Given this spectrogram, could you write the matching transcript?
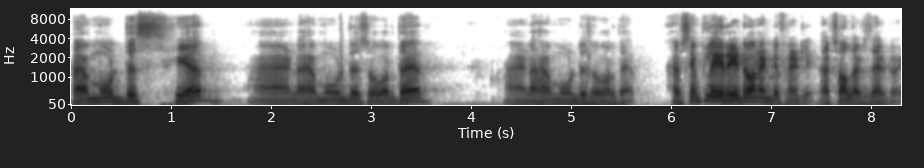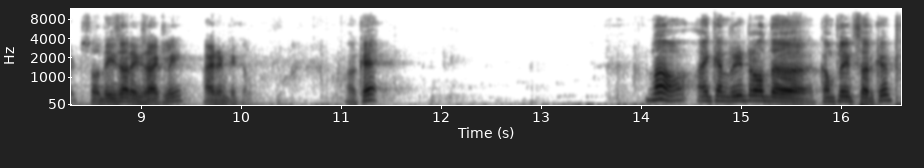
I have moved this here and I have moved this over there and I have moved this over there I have simply redrawn it differently. That is all that is there to it. So, these are exactly identical. Okay. Now, I can redraw the complete circuit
